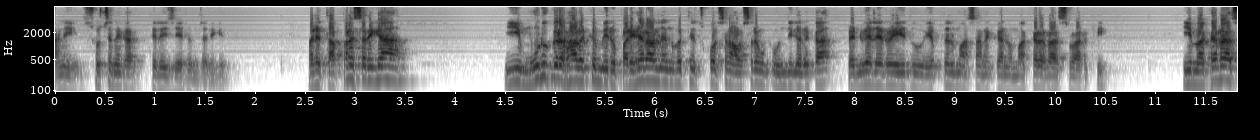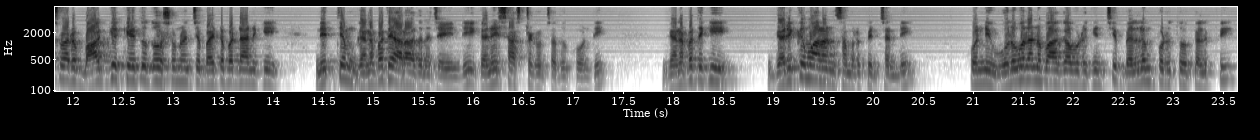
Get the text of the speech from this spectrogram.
అని సూచనగా తెలియజేయడం జరిగింది. మరి తప్పనిసరిగా ఈ మూడు గ్రహాలకు మీరు పరిహారాలు నిర్వర్తించుకోవాల్సిన అవసరం ఉంది కనుక రెండు వేల ఇరవై ఐదు ఏప్రిల్ మాసానికి గాను మకర రాశి వారికి. ఈ మకర రాశి వారు భాగ్యకేతు దోషం నుంచి బయటపడడానికి నిత్యం గణపతి ఆరాధన చేయండి. గణేశాష్టకం చదువుకోండి. గణపతికి గరికమాలను సమర్పించండి. కొన్ని ఉలవలను బాగా ఉడికించి బెల్లం పొడితో కలిపి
